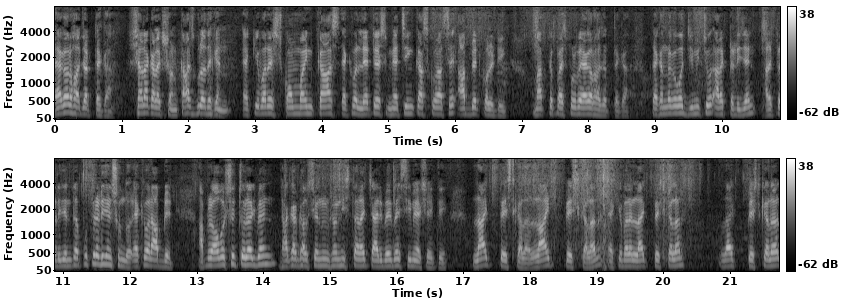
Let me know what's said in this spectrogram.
এগারো হাজার টাকা। সেরা কালেকশন কাজগুলো দেখেন, একেবারে কম্বাইন কাজ, একেবারে লেটেস্ট ম্যাচিং কাজ করা আছে আপডেট কোয়ালিটি মাত্র প্রাইস পড়বে এগারো হাজার টাকা। তো এখন দেখাবো জিমিচোর আরেকটা ডিজাইন আরেকটা ডিজাইনটা প্রতিটা ডিজাইন সুন্দর, একেবারে আপডেট আপনারা অবশ্যই চলে আসবেন ঢাকা গার্লসিয়ান নিস্তারায় চারি বাই বাই সিমিয়া সাইতে light paste colour light paste colour একেবারে light paste colour light paste colour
